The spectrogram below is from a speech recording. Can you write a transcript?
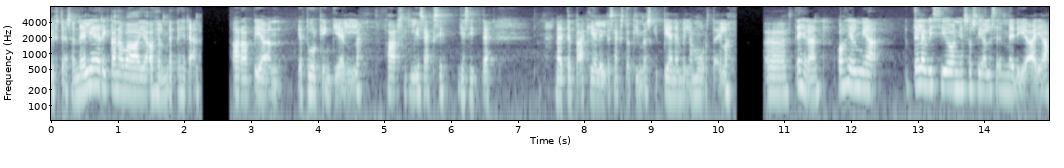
yhteensä neljä eri kanavaa ja ohjelmia tehdään arabian ja turkin kielillä farsin lisäksi ja sitten näiden pääkielin lisäksi toki myöskin pienemmillä murteilla. Tehdään ohjelmia televisioon ja sosiaaliseen mediaan ja,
